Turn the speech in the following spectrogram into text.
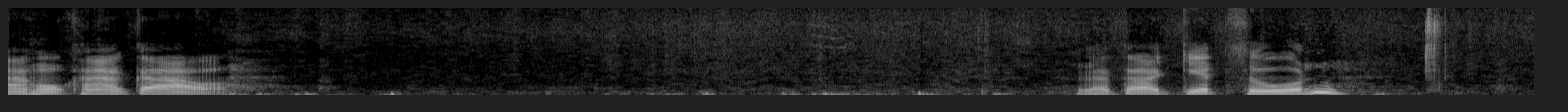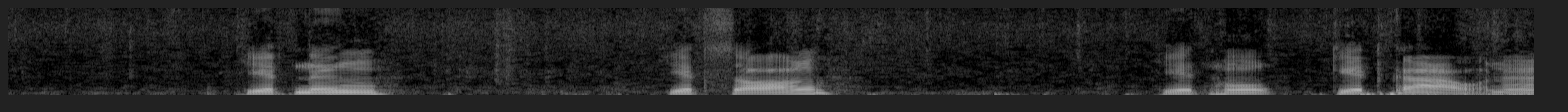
ห้าหกห้าเก้าแล้วก็เจ็ดศูนย์เจ็ดหนึ่งเจ็ดสองเจ็ดหกเจ็ดเก้านะ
